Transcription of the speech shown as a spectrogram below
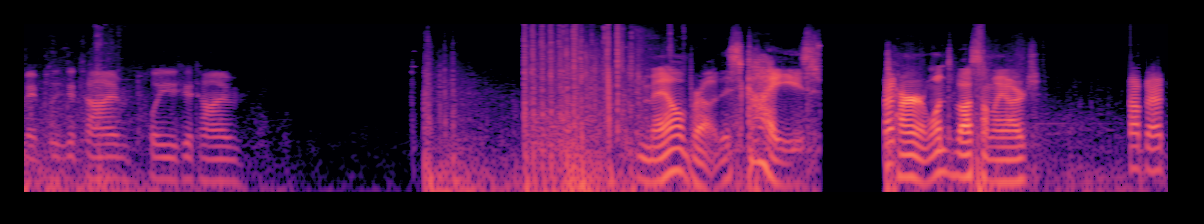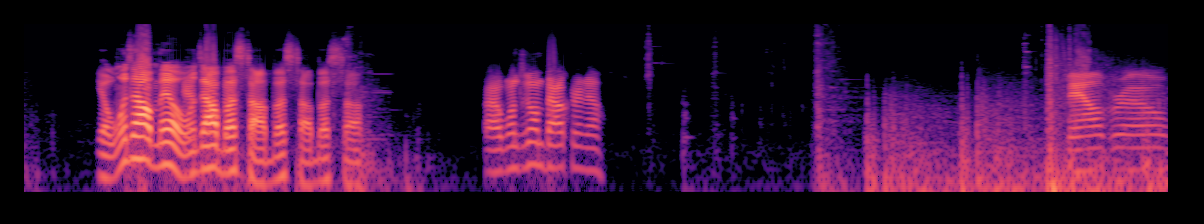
Mate, please get time. Please get time. Mail, bro. This guy is turn. One's bus on my arch. Not bad. Yo, one's out middle. Yeah, One's out bus top. Bus top. Bus top. Uh, one's going back right now. Mal, bro.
